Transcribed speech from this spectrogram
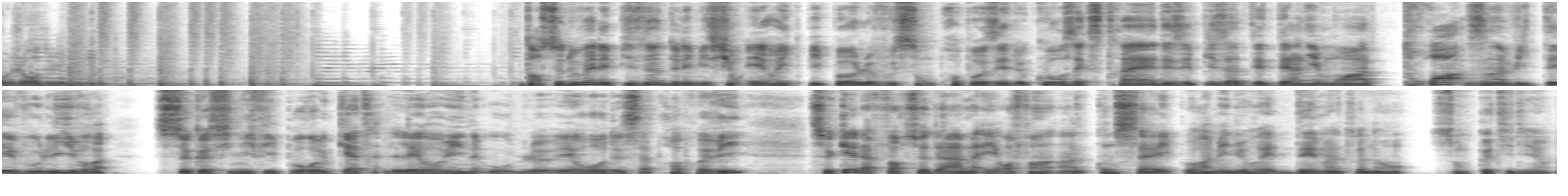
aujourd'hui. Dans ce nouvel épisode de l'émission Heroic People, vous sont proposés de courts extraits des épisodes des derniers mois. Trois invités vous livrent ce que signifie pour eux qu'être l'héroïne ou le héros de sa propre vie, ce qu'est la force d'âme et enfin un conseil pour améliorer dès maintenant son quotidien.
